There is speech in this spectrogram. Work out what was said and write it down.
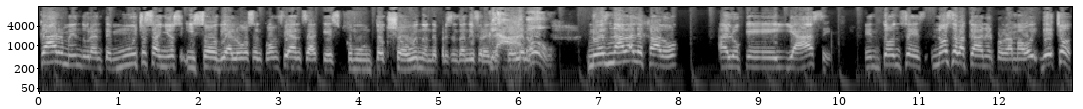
Carmen durante muchos años hizo Diálogos en Confianza, que es como un talk show en donde presentan diferentes problemas. No es nada alejado a lo que ella hace. Entonces, no se va a quedar en el programa hoy. De hecho,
